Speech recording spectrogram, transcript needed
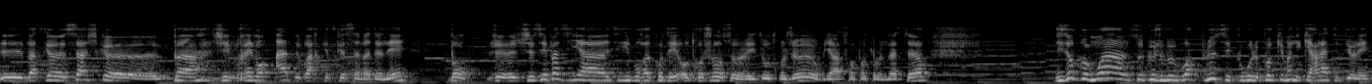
euh, parce que sache que ben j'ai vraiment hâte de voir qu'est-ce que ça va donner. Bon, je, je sais pas a, si vous racontez autre chose sur les autres jeux ou bien sur Pokémon Master. Disons que moi, ce que je veux voir plus, c'est pour le Pokémon écarlate et violet.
